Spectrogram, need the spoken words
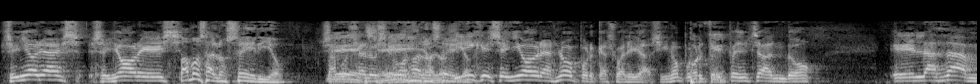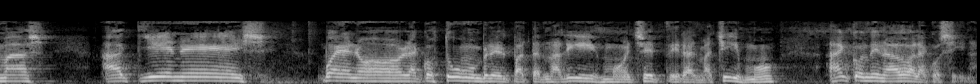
Señoras, señores, Vamos a lo serio. Sí, vamos a lo sí, serio. a lo Y dije señoras no por casualidad, sino porque estoy pensando en las damas a quienes, bueno, la costumbre, el paternalismo, etcétera, el machismo, han condenado a la cocina.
